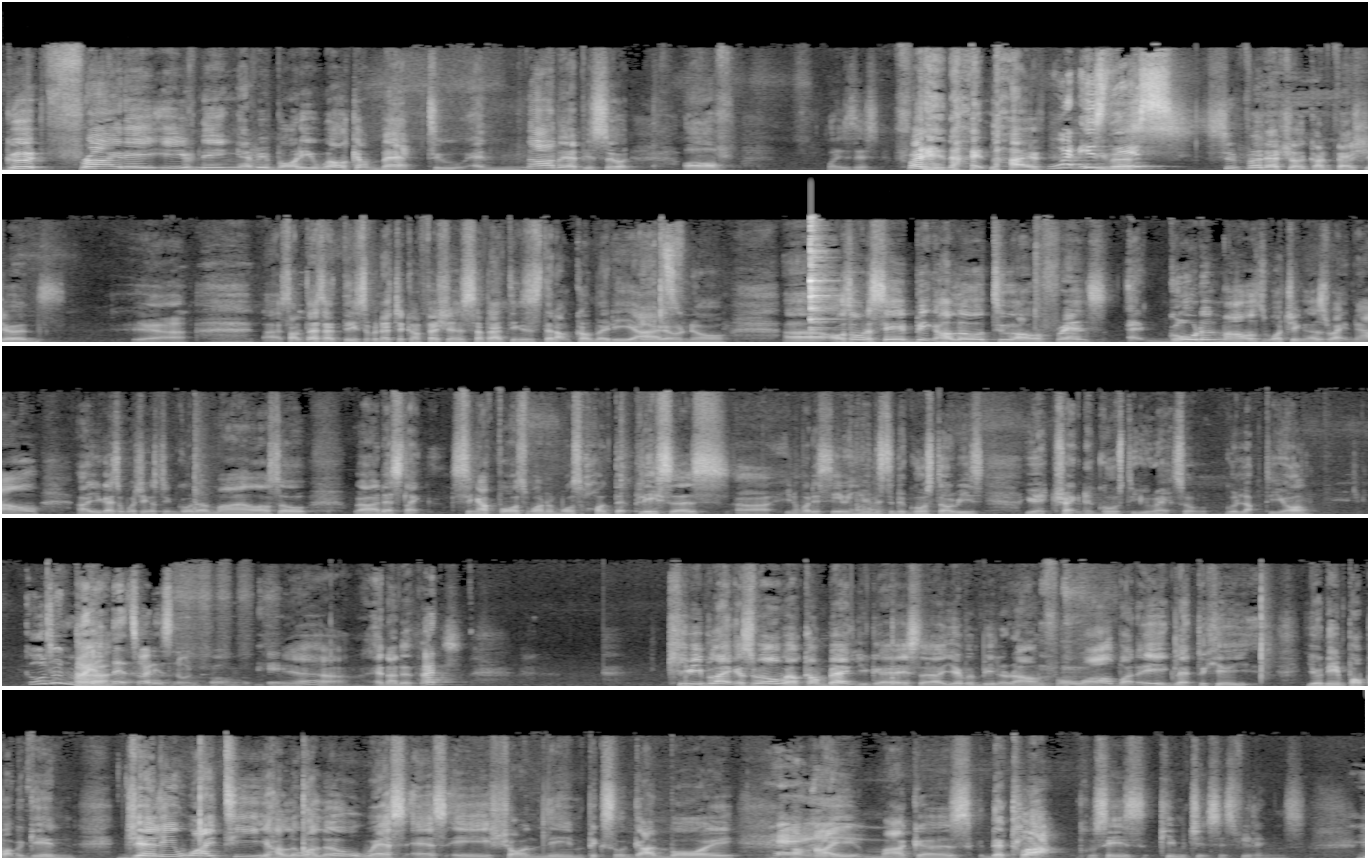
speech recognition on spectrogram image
Good Friday evening, everybody. Welcome back to another episode of what is this? Friday Night Live. What is this? Supernatural Confessions. Yeah. Uh, sometimes I think Supernatural Confessions, sometimes I think it's stand up comedy. I don't know. Uh, also, want to say a big hello to our friends at Golden Miles watching us right now. Uh, you guys are watching us in Golden Mile. Also, uh, that's like Singapore's one of the most haunted places. Uh, you know what they say when you listen to ghost stories, you attract the ghost to you, right? So, good luck to you all. Golden Mile, Uh, that's what it's known for. Okay. Yeah, and other I- things. Kimi Black as well. Welcome back, you guys. Uh, you haven't been around for a while, but hey, glad to hear your name pop up again. Jelly YT, hello, hello. Wes SA, Sean Lim, Pixel Gun Boy, Hey. hi Marcus, the Clark who says Kim cheats his feelings.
